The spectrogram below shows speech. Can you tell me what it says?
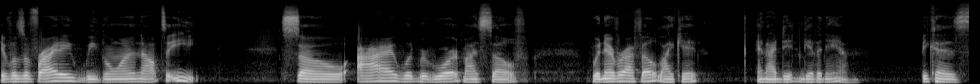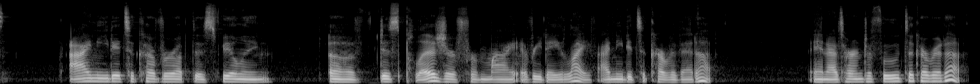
If it was a Friday, we going out to eat. So I would reward myself whenever I felt like it, and I didn't give a damn because I needed to cover up this feeling of displeasure for my everyday life. I needed to cover that up. And I turned to food to cover it up.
